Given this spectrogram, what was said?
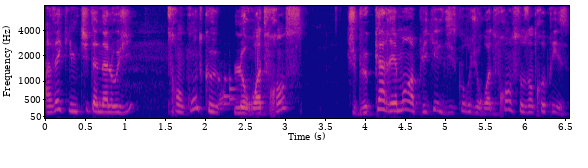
avec une petite analogie, se rend compte que le roi de France, tu peux carrément appliquer le discours du roi de France aux entreprises.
